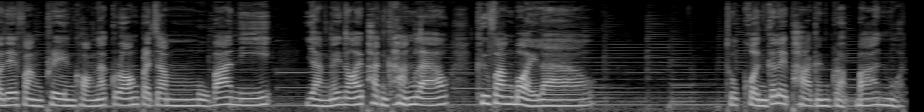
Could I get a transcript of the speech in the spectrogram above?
ก็ได้ฟังเพลงของนักร้องประจำหมู่บ้านนี้ อย่างน้อยๆพันครั้งแล้ว คือฟังบ่อยแล้ว ทุกคนก็เลยพากันกลับบ้านหมด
